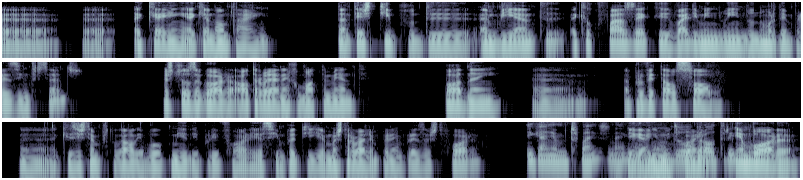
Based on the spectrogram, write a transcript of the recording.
a, a, quem, a quem não tem. Portanto, este tipo de ambiente, aquilo que faz é que vai diminuindo o número de empresas interessantes. As pessoas agora, ao trabalharem remotamente, podem uh, aproveitar o sol uh, que existe em Portugal e a boa comida e por aí fora e a simpatia, mas trabalham para empresas de fora. E ganham muito bem, né? E ganham muito bem. Embora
